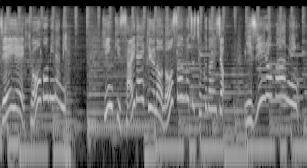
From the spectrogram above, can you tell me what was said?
JA 兵庫南。近畿最大級の農産物直売所虹色ファーミン。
